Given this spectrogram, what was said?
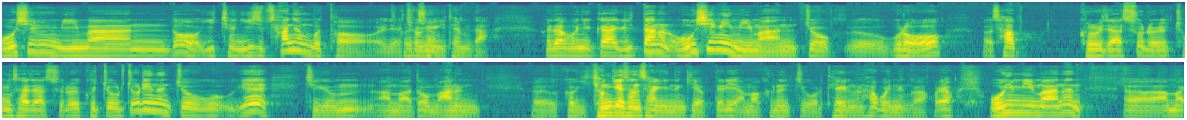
50인 미만도 2024년부터 이제 그렇죠. 적용이 됩니다. 그러다 보니까 일단은 50인 미만 쪽으로 사업 근로자 수를 종사자 수를 그쪽으로 줄이는 쪽에 지금 아마도 많은 어, 거기 경계선상에 있는 기업들이 아마 그런 쪽으로 대응을 하고 있는 것 같고요. 5인 미만은 어, 아마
